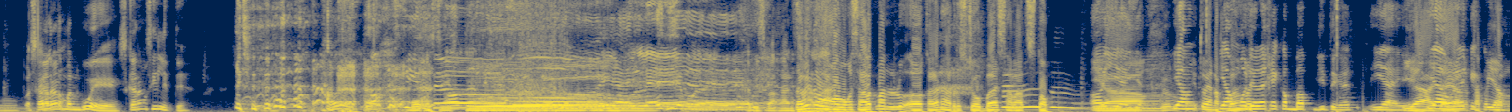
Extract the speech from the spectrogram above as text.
Oh, pas sekarang teman gue sekarang silit ya. mau ke situ. Oh, iya, iya, iya, boleh. Habis makan Tapi kalau ngomong salad man lu eh, kalian harus coba salad stop. Oh iya iya. Yang- Yang itu enak yang banget. modelnya kayak kebab gitu kan? Iya Iya, iya. ada yang, tapi kebab. yang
